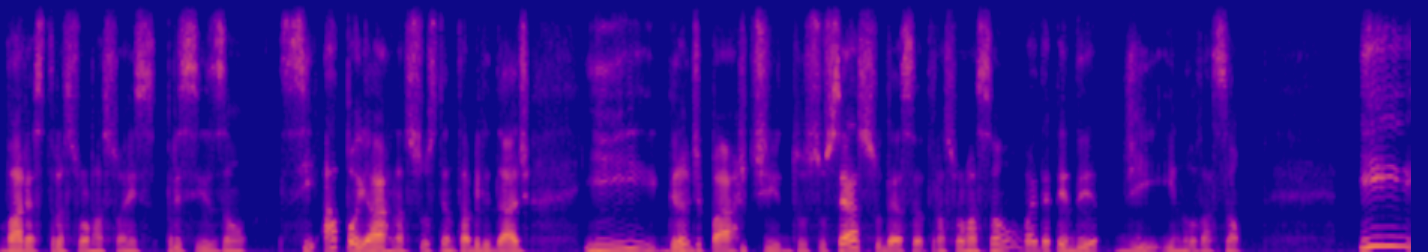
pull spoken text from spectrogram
várias transformações precisam se apoiar na sustentabilidade e grande parte do sucesso dessa transformação vai depender de inovação. E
